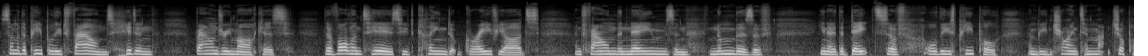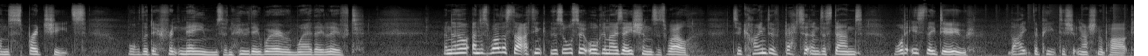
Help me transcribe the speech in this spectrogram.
some of the people who'd found hidden boundary markers, the volunteers who'd cleaned up graveyards and found the names and numbers of you know the dates of all these people and been trying to match up on spreadsheets all the different names and who they were and where they lived. And, uh, and as well as that i think there's also organizations as well to kind of better understand what it is they do, like the Peak District National Park,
